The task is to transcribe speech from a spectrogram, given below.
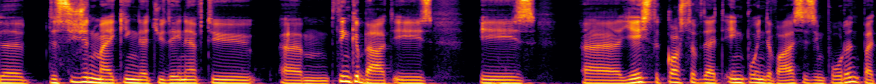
the decision making that you then have to um, think about is is. Uh, yes, the cost of that endpoint device is important, but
